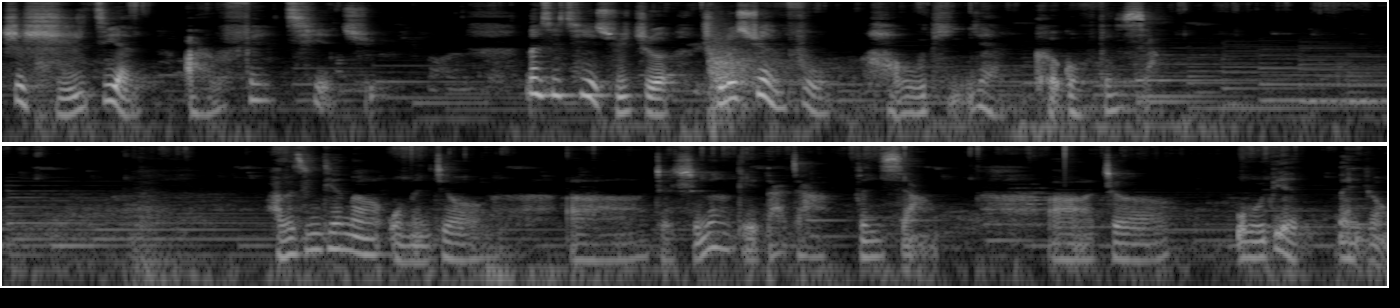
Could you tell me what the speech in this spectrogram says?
是实践，而非窃取。那些窃取者，除了炫富，毫无体验可供分享。好了，今天呢，我们就啊，暂时呢，给大家分享啊这五点内容。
